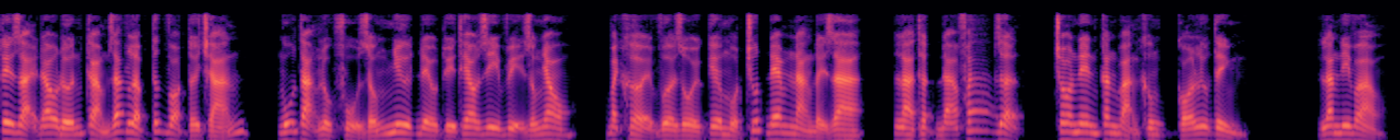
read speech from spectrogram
tê dại đau đớn cảm giác lập tức vọt tới chán, ngũ tạng lục phủ giống như đều tùy theo di vị giống nhau. Bạch khởi vừa rồi kia một chút đem nàng đẩy ra, là thật đã phát giận, cho nên căn bản không có lưu tình. Lan đi vào.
